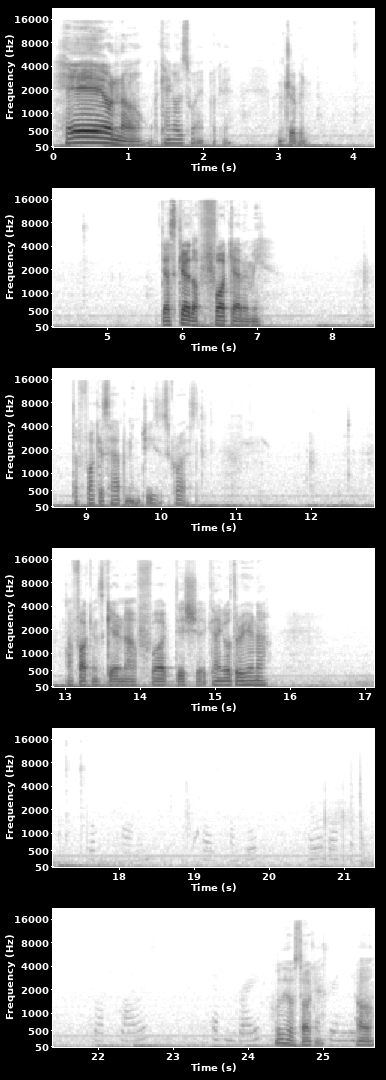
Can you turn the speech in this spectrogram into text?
Hell no. I can't go this way? Okay. I'm tripping. That scared the fuck out of me. What the fuck is happening? Jesus Christ. I'm fucking scared now. Fuck this shit. Can I go through here now? Who the hell's talking? Oh.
